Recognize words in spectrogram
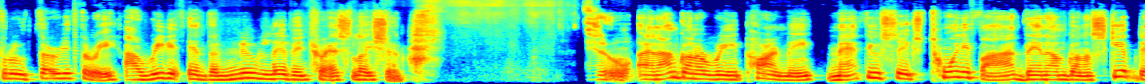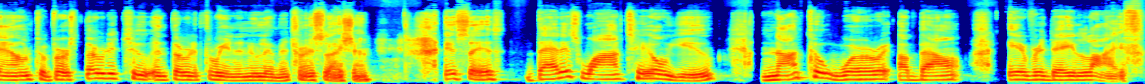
through 33. I read it in the New Living Translation. And, and I'm going to read, pardon me, Matthew 6 25. Then I'm going to skip down to verse 32 and 33 in the New Living Translation. It says, that is why I tell you not to worry about everyday life.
